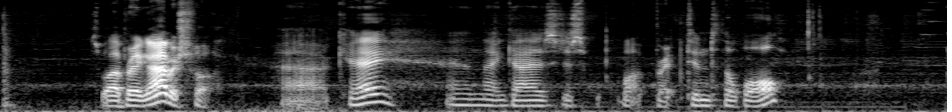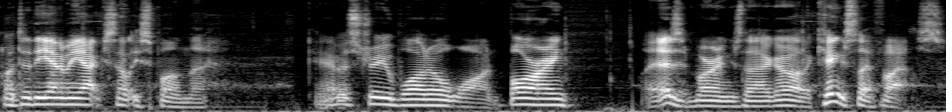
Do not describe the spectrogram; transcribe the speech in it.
That's what I bring Irish for. Okay, and that guy's just, what, bricked into the wall? Or did the enemy accidentally spawn there? Chemistry 101. Boring. Well, it is as boring as I go. The Kingslayer files.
